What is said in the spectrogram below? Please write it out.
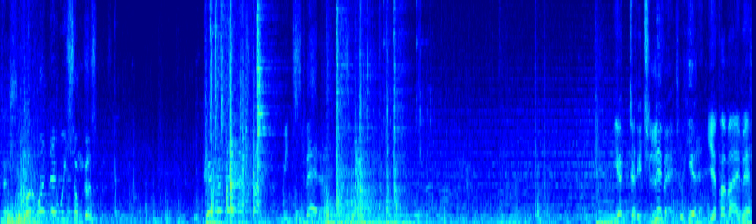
Hestes. For one day we sungas. Min spärre Jette, ich live to hear it. Ge för mig med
